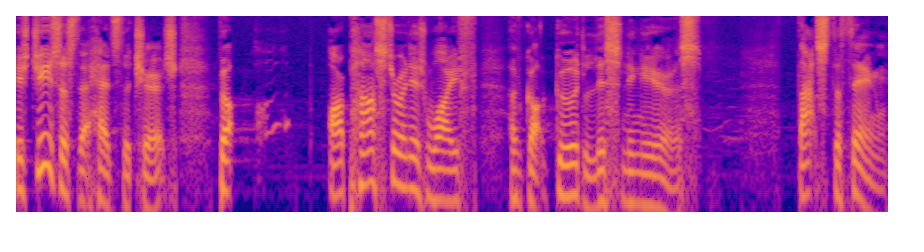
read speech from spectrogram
It's Jesus that heads the church, but our pastor and his wife have got good listening ears. That's the thing.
